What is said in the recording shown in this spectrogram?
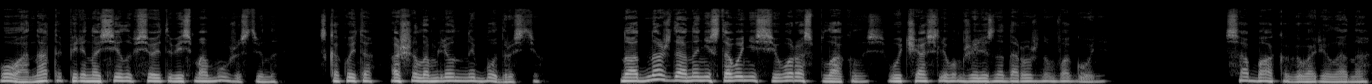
О, она-то переносила все это весьма мужественно, с какой-то ошеломленной бодростью. Но однажды она ни с того ни с сего расплакалась в участливом железнодорожном вагоне. «Собака», — говорила она,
